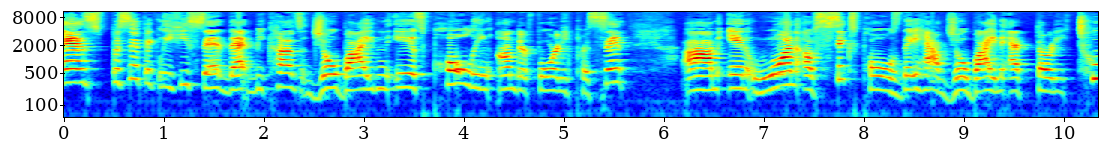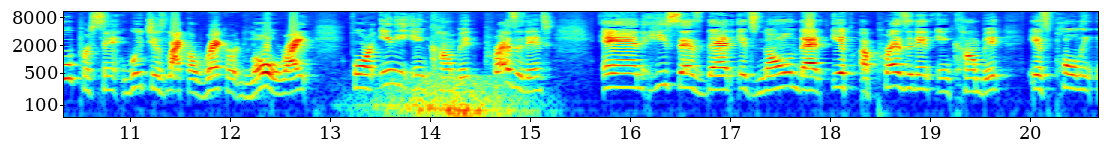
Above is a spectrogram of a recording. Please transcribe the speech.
And specifically, he said that because Joe Biden is polling under 40%, um, in one of six polls, they have Joe Biden at 32%, which is like a record low, right? For any incumbent president. And he says that it's known that if a president incumbent is polling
